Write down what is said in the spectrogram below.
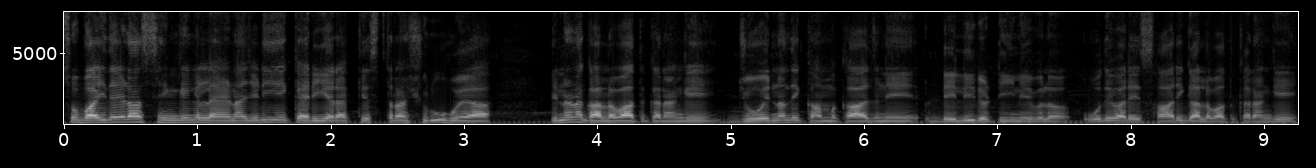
ਸੋ ਬਾਈ ਦਾ ਜਿਹੜਾ ਸਿੰਗਿੰਗ ਲਾਈਨ ਆ, ਜਿਹੜੀ ਇਹ ਕੈਰੀਅਰ ਆ, ਕਿਸ ਤਰ੍ਹਾਂ ਸ਼ੁਰੂ ਹੋਇਆ ਇਹਨਾਂ ਨਾਲ ਗੱਲਬਾਤ ਕਰਾਂਗੇ, ਜੋ ਇਹਨਾਂ ਦੇ ਕੰਮਕਾਜ ਨੇ ਡੇਲੀ ਰੁਟੀਨੇਬਲ ਉਹਦੇ ਬਾਰੇ ਸਾਰੀ ਗੱਲਬਾਤ ਕਰਾਂਗੇ।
